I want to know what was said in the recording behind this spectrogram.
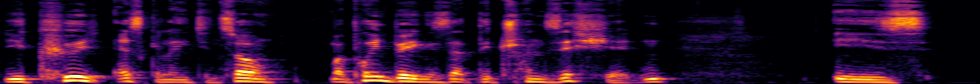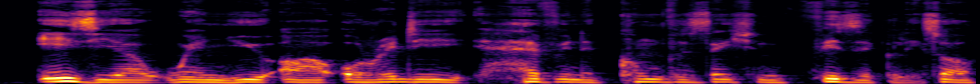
you could escalate it. So my point being is that the transition is easier when you are already having a conversation physically. So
